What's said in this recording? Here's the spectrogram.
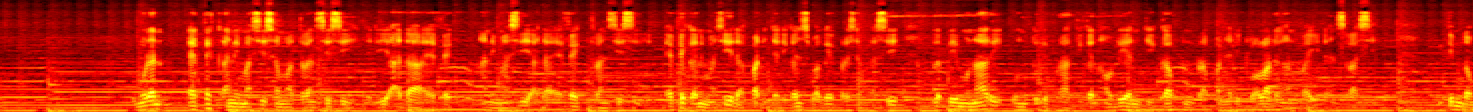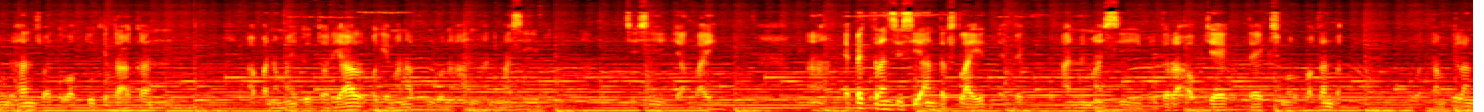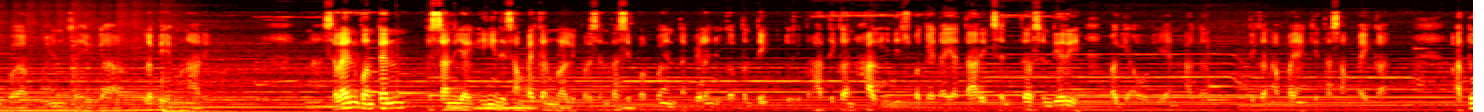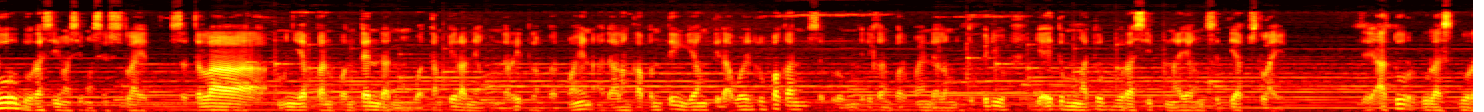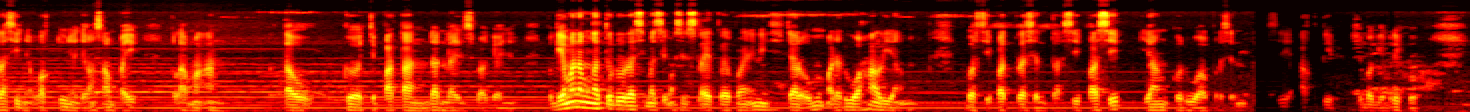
kemudian efek animasi sama transisi. Jadi ada efek animasi ada efek transisi. Efek animasi dapat dijadikan sebagai presentasi lebih menarik untuk diperhatikan audiens jika penerapannya dikelola dengan baik dan serasi. Nanti mudah-mudahan suatu waktu kita akan apa namanya tutorial bagaimana penggunaan animasi transisi yang baik. Nah, efek transisi antar slide efek animasi bergerak objek teks merupakan tampilan PowerPoint sehingga lebih menarik. Nah, selain konten, pesan yang ingin disampaikan melalui presentasi PowerPoint, tampilan juga penting untuk diperhatikan hal ini sebagai daya tarik tersendiri bagi audiens agar memperhatikan apa yang kita sampaikan. Atur durasi masing-masing slide. Setelah menyiapkan konten dan membuat tampilan yang menarik dalam PowerPoint, ada langkah penting yang tidak boleh dilupakan sebelum menjadikan PowerPoint dalam bentuk video, yaitu mengatur durasi penayang setiap slide jadi atur duras, durasinya waktunya jangan sampai kelamaan atau kecepatan dan lain sebagainya. Bagaimana mengatur durasi masing-masing slide PowerPoint ini? Secara umum ada dua hal yang bersifat presentasi pasif yang kedua presentasi aktif sebagai berikut.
